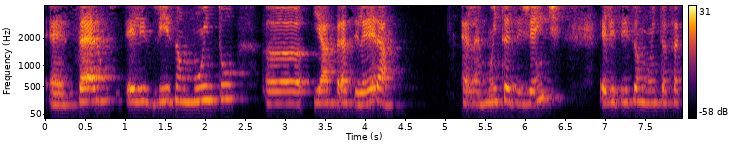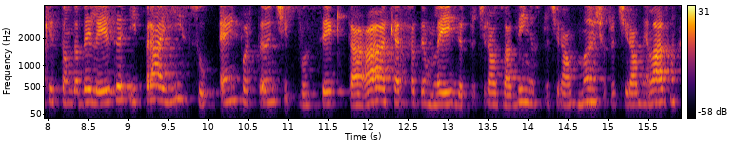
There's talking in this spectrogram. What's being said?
é, eles visam muito, uh, e a brasileira, ela é muito exigente, eles visam muito essa questão da beleza, e para isso é importante você que está, ah, quero fazer um laser para tirar os vasinhos, para tirar o mancha, para tirar o melasma,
